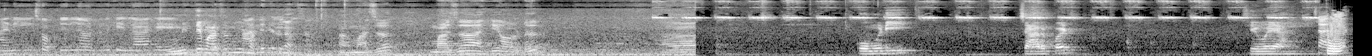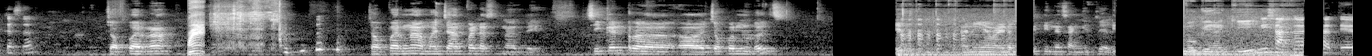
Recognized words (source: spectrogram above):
आणि स्वप्नीलने ऑर्डर केला आहे. मी ते माझं मी हा, ते सांगेल तुला ना. सांग. हां माझं माझं आहे ऑर्डर कोंबडी चारपट शेवया. चारपट कसं? चॉपर ना? चॉपर ना मग चारपट असणार ते. चिकन चॉपर नूडल्स आणि या मॅडम तिने सांगितले बघूया की मी शाकाहारी खाते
